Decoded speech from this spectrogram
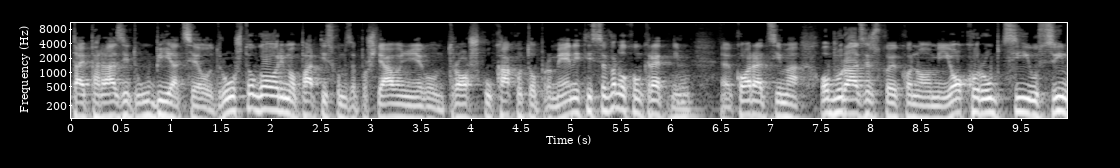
taj parazit ubija celo društvo. Govorimo o partijskom zapošljavanju, njegovom trošku, kako to promeniti sa vrlo konkretnim e, koracima, o burazerskoj ekonomiji, o korupciji u svim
